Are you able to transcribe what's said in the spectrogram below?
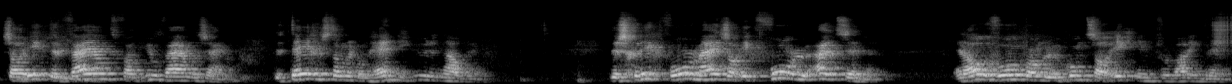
zal ik de vijand van uw vijanden zijn, de tegenstander van hen die u in het nauw brengen. De schrik voor mij zal ik voor u uitzenden, en alle waar u komt zal ik in verwarring brengen.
